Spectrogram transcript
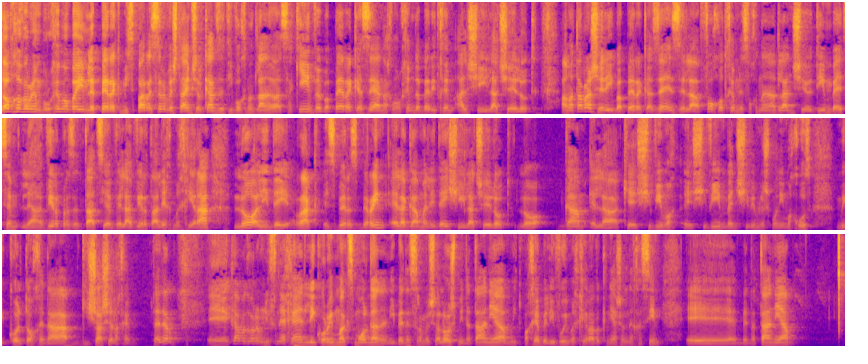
טוב חברים, ברוכים הבאים לפרק מספר 22 של כאן זה תיווך נדל"ן ועסקים ובפרק הזה אנחנו הולכים לדבר איתכם על שאלת שאלות. המטרה שלי בפרק הזה זה להפוך אתכם לסוכני נדל"ן שיודעים בעצם להעביר פרזנטציה ולהעביר תהליך מכירה לא על ידי רק הסבר הסברים אלא גם על ידי שאלת שאלות. לא גם אלא כ-70, בין 70 ל-80 אחוז מכל תוכן הגישה שלכם. בסדר? אה, כמה דברים לפני כן, לי קוראים מקס מולגן, אני בן 23 מנתניה, מתמחה בליווי מכירה וקנייה של נכסים אה, בנתניה.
